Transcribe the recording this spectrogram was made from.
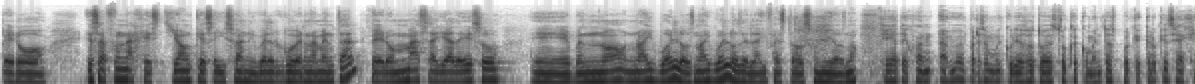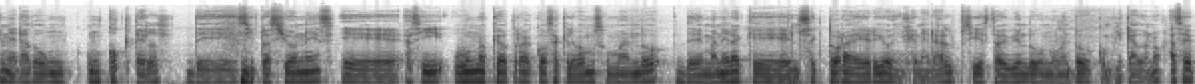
pero esa fue una gestión que se hizo a nivel gubernamental, pero más allá de eso, eh, pues no, no hay vuelos, no hay vuelos de la IFA a Estados Unidos, ¿no? Fíjate, Juan, a mí me parece muy curioso todo esto que comentas porque creo que se ha generado un, un cóctel de situaciones, eh, así uno que otra cosa que le vamos sumando, de manera que el sector aéreo en general sí está viviendo un momento complicado, ¿no? Hace,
